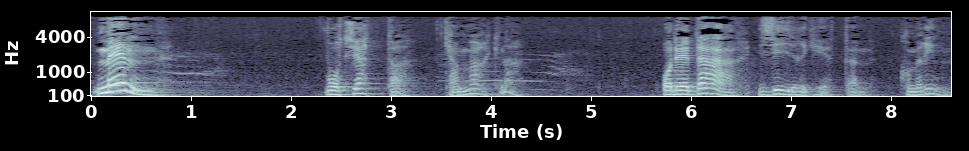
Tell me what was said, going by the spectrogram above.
Men vårt hjärta kan mörkna. Och det är där girigheten kommer in.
